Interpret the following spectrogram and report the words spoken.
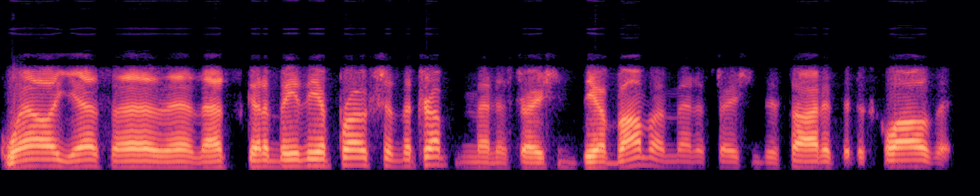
Well, yes, uh, that's going to be the approach of the Trump administration. The Obama administration decided to disclose it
